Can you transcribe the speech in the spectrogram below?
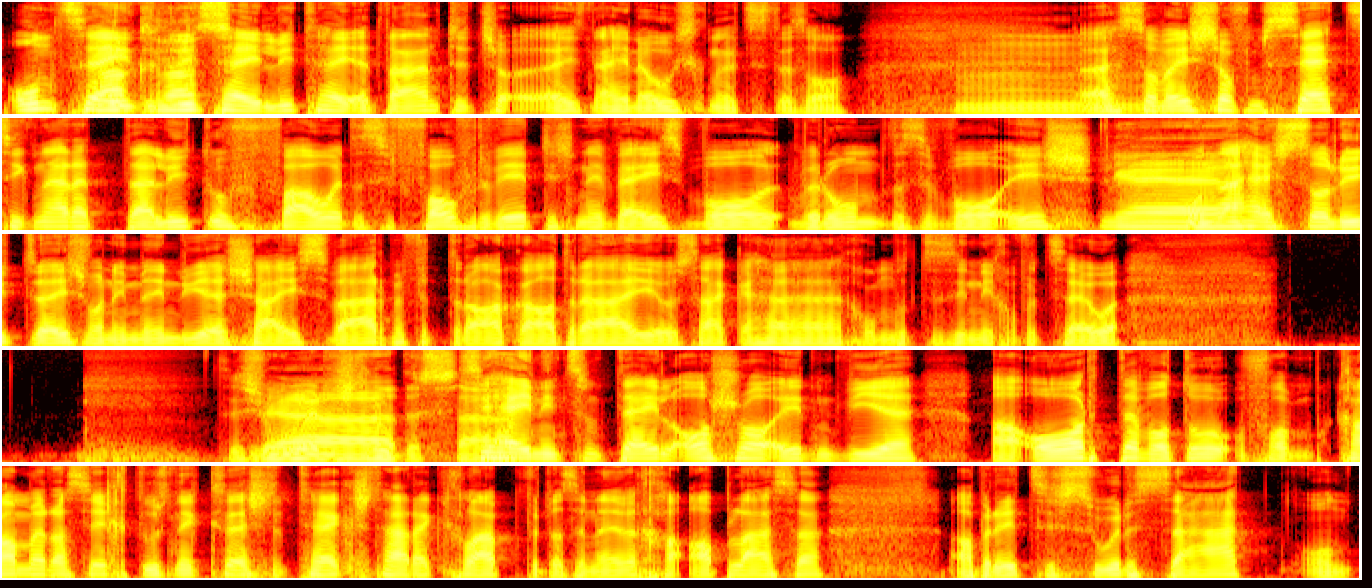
Und sie, Ah, krass. Leute, haben, Leute haben Advantage äh, haben ihn ausgenutzt. So. Mm. Äh, so weißt du, auf dem Set sind dann den Leuten aufgefallen, dass er voll verwirrt ist, nicht weiss, wo, warum dass er wo ist. Ja, Und dann hast du so Leute, weißt, die ihm irgendwie einen scheiß Werbevertrag andrehen und sagen, «Haha, komm, das ich nicht erzählen. Das ist Ja, das ist Sie haben ihn zum Teil auch schon irgendwie an Orten, wo du vom Kamerasicht aus nicht siehst, den Text hergeklebt, dass er ihn einfach ablesen kann. Aber jetzt ist es super sad und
